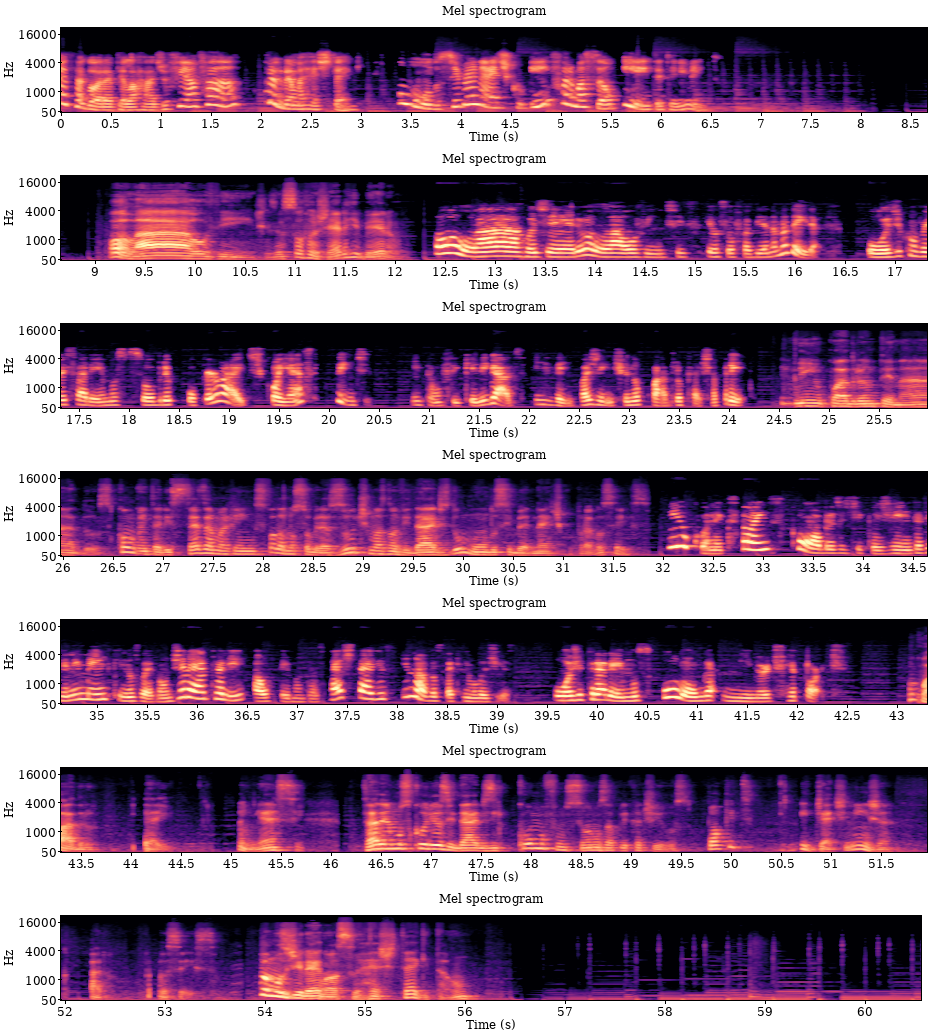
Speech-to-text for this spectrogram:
Começa agora pela Rádio Fianfaan, o programa Hashtag, o um mundo cibernético, informação e entretenimento. Olá, ouvintes! Eu sou Rogério Ribeiro. Olá, Rogério! Olá, ouvintes! Eu sou Fabiana Madeira. Hoje conversaremos sobre o copyright. Conhece, ouvinte? Então fiquem ligados e vem com a gente no quadro Caixa Preta. Tem o quadro Antenados, com o comentarista César Martins falando sobre as últimas novidades do mundo cibernético para vocês. E o Conexões, com obras e dicas de entretenimento que nos levam direto ali ao tema das hashtags e novas tecnologias. Hoje traremos o longa Minort Report. O quadro E aí? Conhece? Traremos curiosidades e como funcionam os aplicativos Pocket e Jet Ninja. Claro, para vocês. Vamos direto ao nosso hashtag, tá on?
